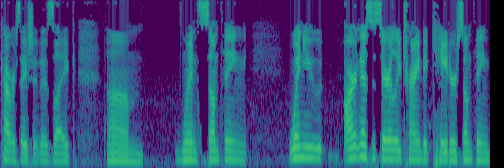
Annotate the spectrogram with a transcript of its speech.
conversation. Is like um when something when you aren't necessarily trying to cater something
